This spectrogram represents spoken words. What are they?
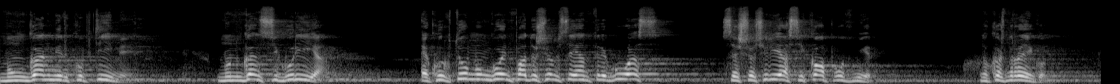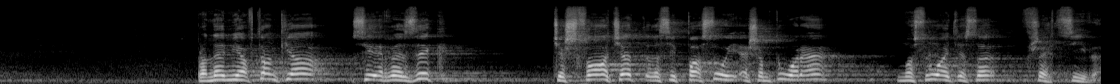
Mungon mirëkuptimi, mungon siguria, e kur këto mungojnë pa dyshim se janë tregues se shoqëria s'i ka punët mirë, nuk është në rregull. Prandaj mjafton kjo si rrezik që shfaqet dhe si pasojë e shëmtuar e mosruajtjes së fshehtësive.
